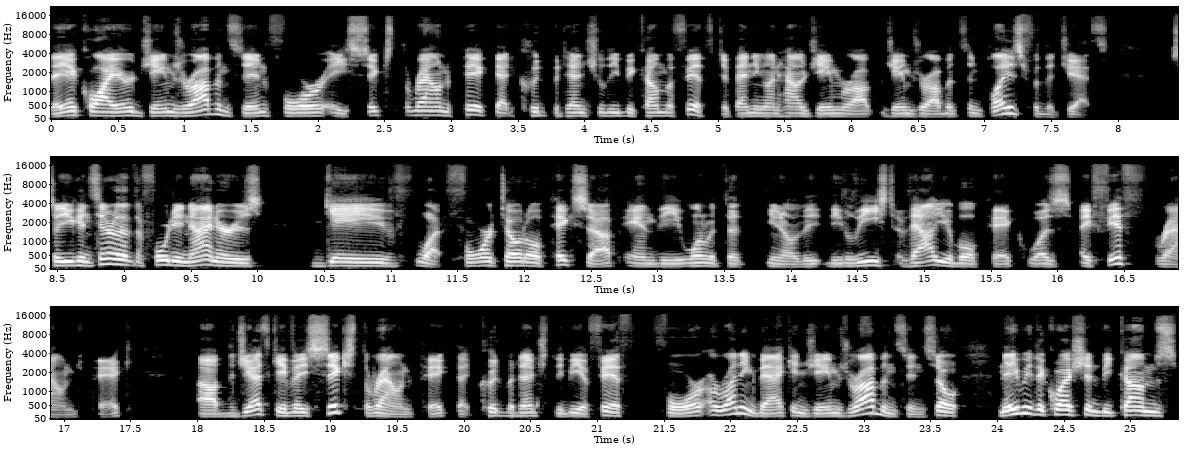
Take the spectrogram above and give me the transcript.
They acquired James Robinson for a sixth round pick that could potentially become a fifth, depending on how James, James Robinson plays for the Jets. So you consider that the 49ers gave what four total picks up, and the one with the you know the, the least valuable pick was a fifth round pick. Uh, the Jets gave a sixth round pick that could potentially be a fifth for a running back in James Robinson. So maybe the question becomes,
